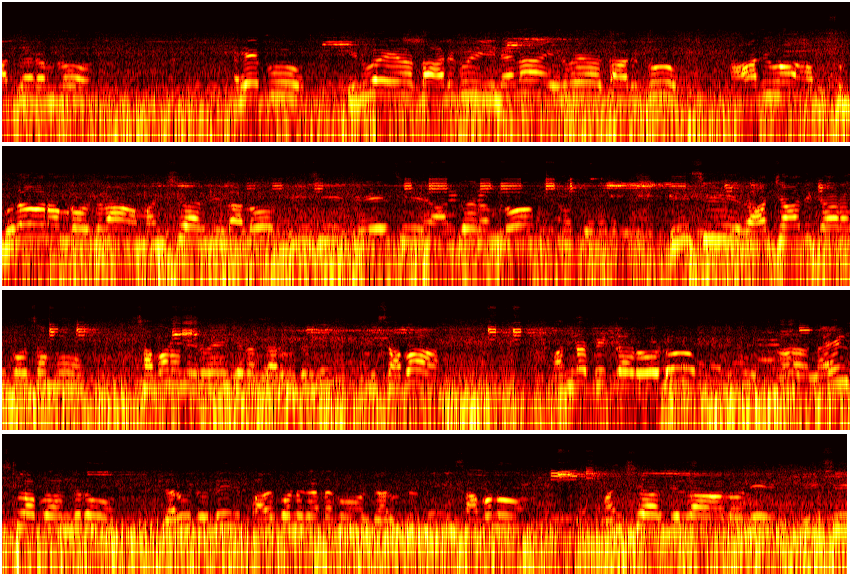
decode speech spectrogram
ఆధ్వర్యంలో రేపు ఇరవయో తారీఖు ఈ నెల ఇరవయో తారీఖు ఆదివారం బుధవారం రోజున మంచిర్యాల జిల్లాలో బీసీ జేఏసీ ఆధ్వర్యంలో బీసీ రాజ్యాధికారం కోసము సభను నిర్వహించడం జరుగుతుంది. ఈ సభ వంద ఫీట్ల రోడ్డు లయన్స్ క్లబ్ అందరూ జరుగుతుంది. పదకొండు గంటలకు జరుగుతుంది. ఈ సభను మంచిర్యాల జిల్లాలోని బీసీ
